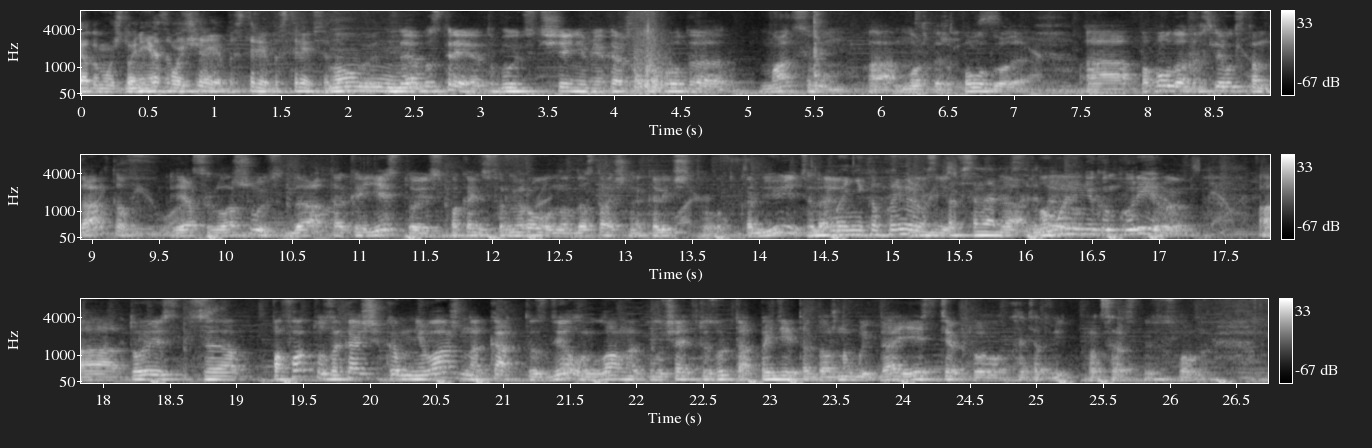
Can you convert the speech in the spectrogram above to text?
Я думаю, что Мне не кажется, позже. быстрее, быстрее, быстрее все Ну, будет. Да, быстрее. Это будет в течение, мне кажется, года максимум, а может даже полугода. А по поводу отраслевых стандартов, я соглашусь, да, так и есть. То есть пока не сформировано достаточное количество вот комьюнити, Но да, мы не конкурируем с профессиональной Да, средой. Но мы не конкурируем. А, то есть, э, по факту заказчикам не важно, как ты сделал, главное получать результат. По идее так должно быть, да, есть те, кто хотят видеть процесс, безусловно.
